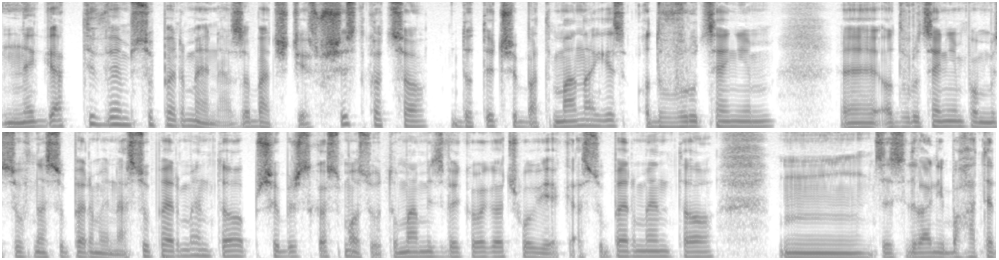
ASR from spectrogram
negatywem Supermana. Zobaczcie, wszystko, co dotyczy Batmana, jest odwróceniem, e, odwróceniem pomysłów na Supermana. Superman to przybysz z kosmosu, tu mamy zwykłego człowieka. Superman to mm, zdecydowanie bohater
